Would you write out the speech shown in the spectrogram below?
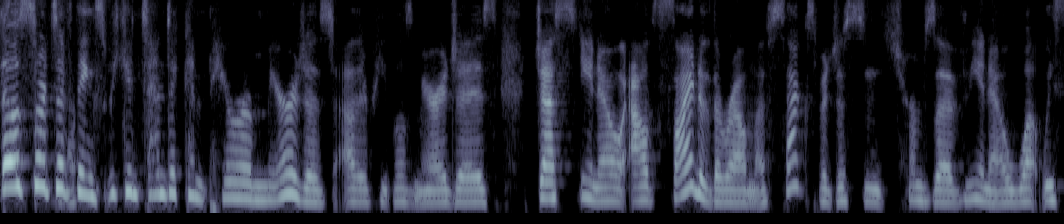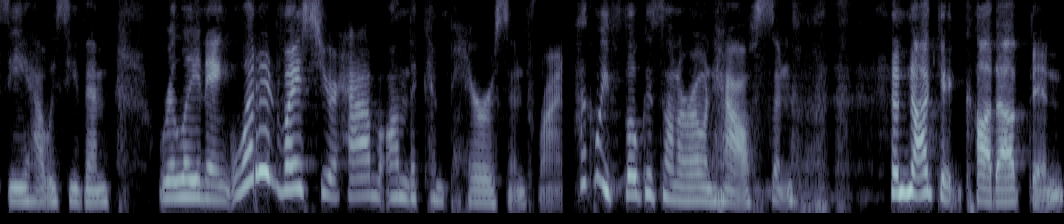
those sorts of things. We can tend to compare our marriages to other people's marriages just you know outside of the realm of sex but just in terms of you know what we see how we see them relating. What advice do you have on the comparison front? How can we focus on our own house and and not get caught up in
